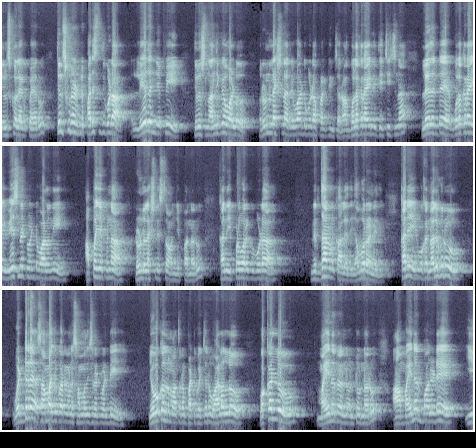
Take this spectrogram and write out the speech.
తెలుసుకోలేకపోయారు. తెలుసుకున్నటువంటి పరిస్థితి కూడా లేదని చెప్పి తెలుస్తుంది. అందుకే వాళ్ళు రెండు లక్షల రివార్డు కూడా ప్రకటించారు. ఆ గులకరాయిని తెచ్చిచ్చినా లేదంటే గులకరాయి వేసినటువంటి వాళ్ళని అప్పచెప్పిన రెండు లక్షలు ఇస్తామని చెప్పి అన్నారు. కానీ ఇప్పటి వరకు కూడా నిర్ధారణ కాలేదు ఎవరు అనేది. కానీ ఒక నలుగురు వడ్డెర సామాజిక వర్గానికి సంబంధించినటువంటి యువకులను మాత్రం పట్టుకొచ్చారు. వాళ్ళల్లో ఒకళ్ళు మైనర్ అని అంటున్నారు. ఆ మైనర్ బాలుడే ఈ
